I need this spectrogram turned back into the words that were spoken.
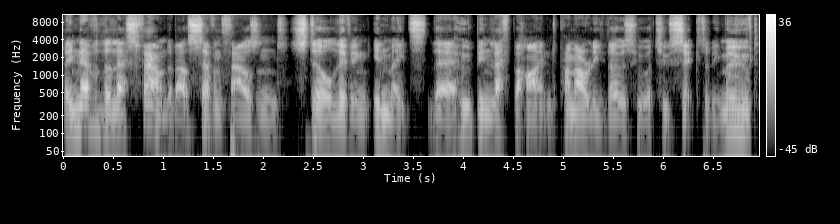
they nevertheless found about 7,000 still living inmates there who'd been left behind, primarily those who were too sick to be moved,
